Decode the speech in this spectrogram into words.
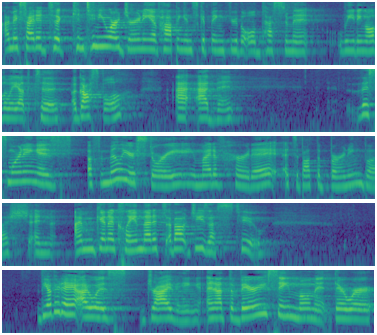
I'm excited to continue our journey of hopping and skipping through the Old Testament, leading all the way up to a gospel at Advent. This morning is a familiar story. You might have heard it. It's about the burning bush, and I'm going to claim that it's about Jesus too. The other day, I was driving, and at the very same moment, there were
